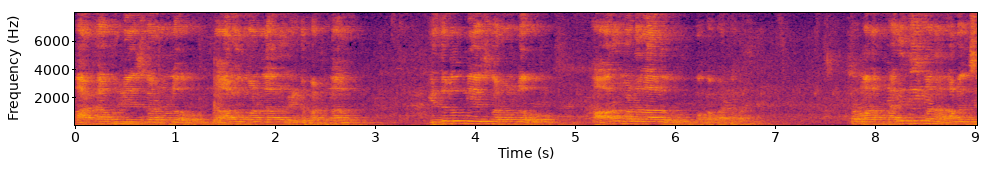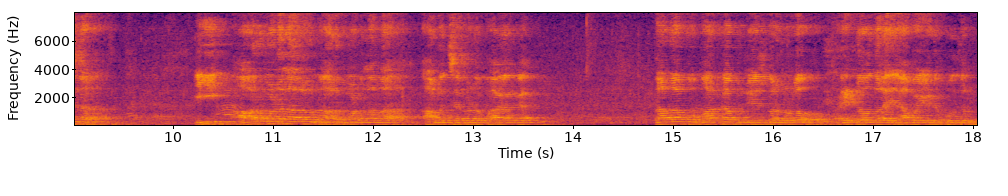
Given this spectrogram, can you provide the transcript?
మార్కాపూర్ నియోజకవర్గంలో నాలుగు మండలాలు రెండు పట్టణాలు. గిద్దలూరు నియోజకవర్గంలో ఆరు మండలాలు ఒక పట్టణం. సో మన పరిధి మన ఆలోచన ఈ ఆరు మండలాలు నాలుగు మండలాల ఆలోచనలో భాగంగా దాదాపు మార్కాపూర్ నియోజకవర్గంలో రెండు వందల యాభై ఏడు బూతులు.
